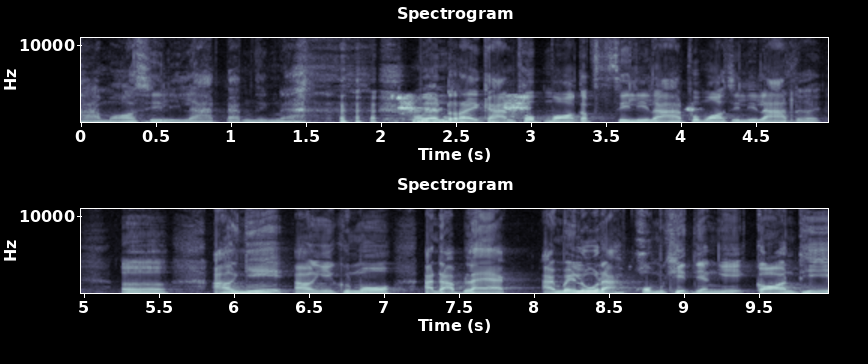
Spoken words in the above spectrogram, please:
หาหมอศิริราชแป๊บหนึ่งนะ เหมือนรายการพบหมอกับศิริราชพบหมอศิริราชเลย เออ เอางี้ เอางี้คุณโม อันดับแรกไอ้ไม่รู้นะ ผมคิดอย่างนี้ ก่อนที่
